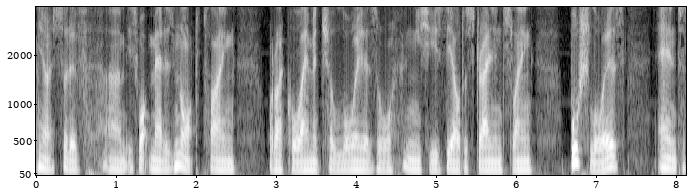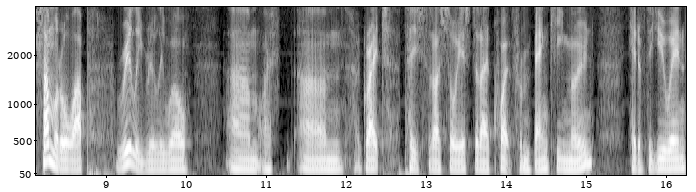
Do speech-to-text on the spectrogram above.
you know, sort of um, is what matters, not playing what I call amateur lawyers, or and you use the old Australian slang, bush lawyers. And to sum it all up, really, really well, um, I've um, a great piece that I saw yesterday, a quote from Ban Ki Moon, head of the UN.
